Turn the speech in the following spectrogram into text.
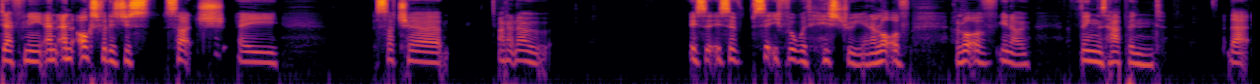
definitely, and and Oxford is just such a such a I don't know it's a, it's a city filled with history and a lot of a lot of you know things happened that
